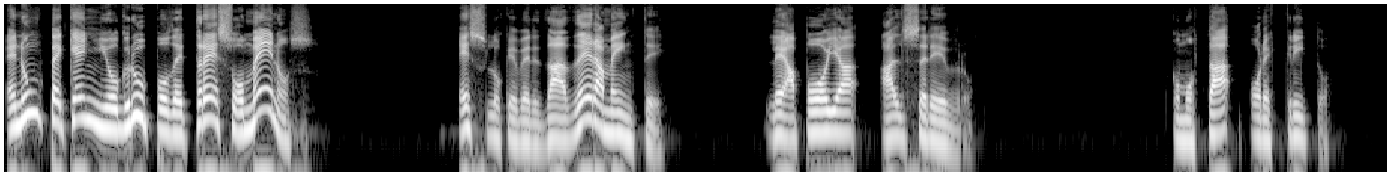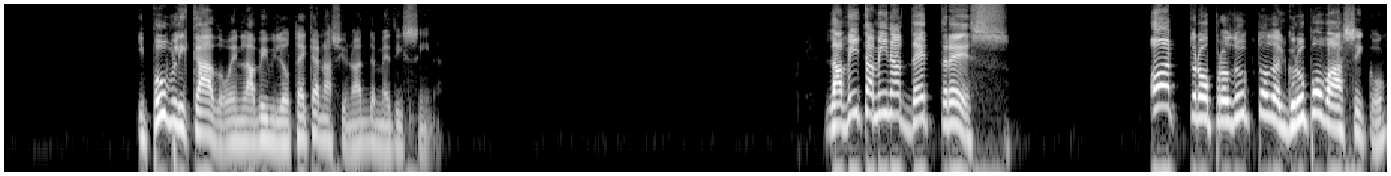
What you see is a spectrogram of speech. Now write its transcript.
en un pequeño grupo de tres o menos, es lo que verdaderamente le apoya al cerebro, como está por escrito y publicado en la Biblioteca Nacional de Medicina. La vitamina D3, otro producto del grupo básico,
